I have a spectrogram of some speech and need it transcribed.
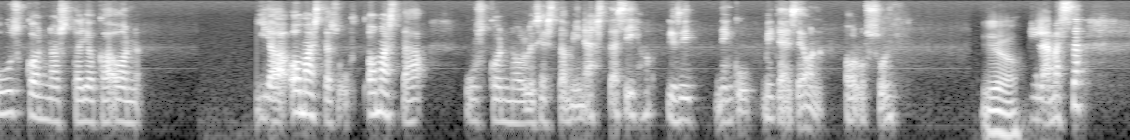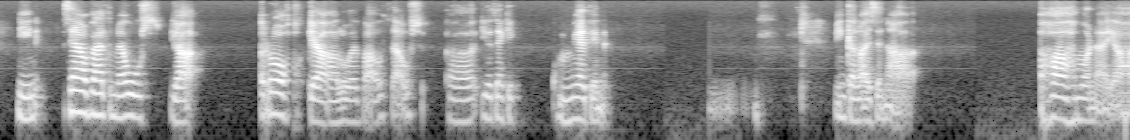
uskonnosta, joka on, ja omasta, suht, omasta uskonnollisesta minästäsi, ja sit, niin kuin, miten se on ollut sun Joo. elämässä, niin se on vähän tämmöinen uusi ja rohkea aluevaltaus. Jotenkin kun mietin, minkälaisena hahmona ja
